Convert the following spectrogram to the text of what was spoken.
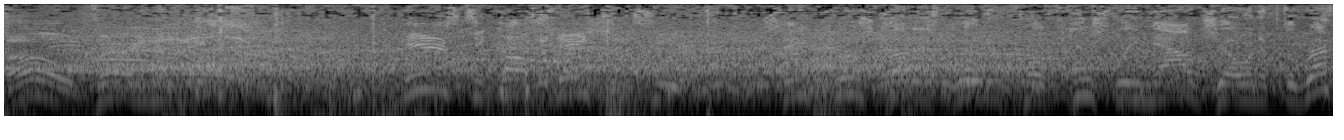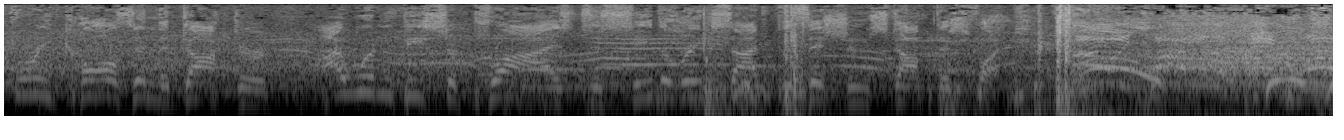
Oh, very nice. Nasty combinations here. St. Preux cut is bleeding profusely now, Joe, and if the referee calls in the doctor, I wouldn't be surprised to see the ringside physician stop this fight. Oh, Huge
